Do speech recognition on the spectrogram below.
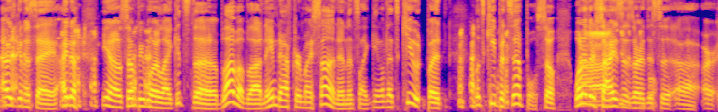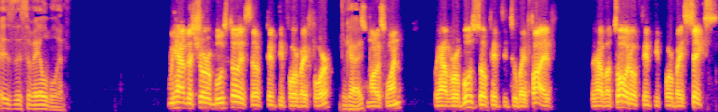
I was gonna say I don't. You know, some people are like, it's the blah blah blah named after my son, and it's like, you know, that's cute, but let's keep it simple. So, what other Ah, sizes are this? Uh, uh, are is this available in? We have the Short Robusto. It's a 54 by 4, Okay, smallest one. We have a Robusto 52 by 5. We have a Toro 54 by 6.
